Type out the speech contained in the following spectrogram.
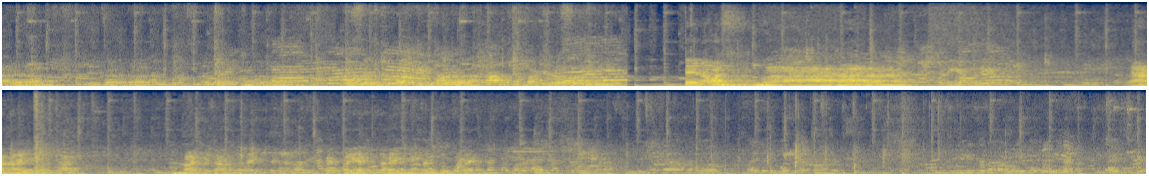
एकाग्रताय दर्शनग्रहता त्यामुळे केलेल्या गुणात्मका सर्वकांना विचार करूया तुम्हाला लोकांच्या माझ्या मागे माझे आत्मबोध करण्याचा रचना सर्व भूत देतो करावा चालत आहे अगोराय गोराय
